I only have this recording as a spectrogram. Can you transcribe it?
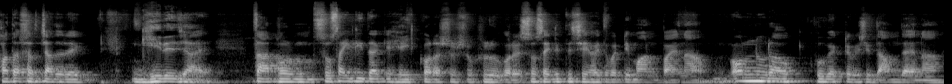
হতাশার চাদরে ঘিরে যায়। তারপর সোসাইটি তাকে হেট করা শুরু করে। সোসাইটিতে সে হয়তো বা ডিমান্ড পায় না। অন্যরাও খুব একটা বেশি দাম দেয় না।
